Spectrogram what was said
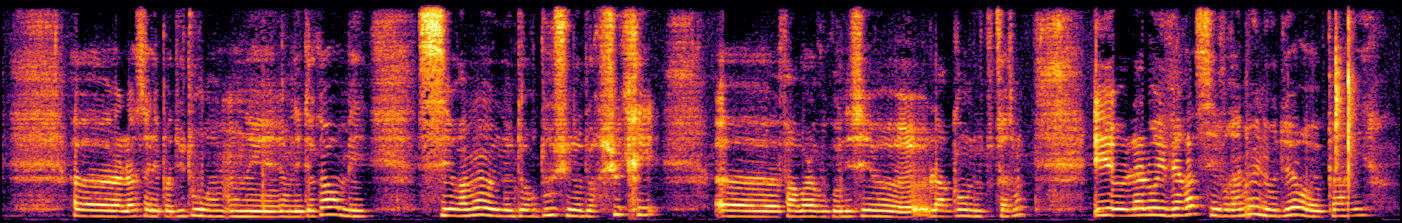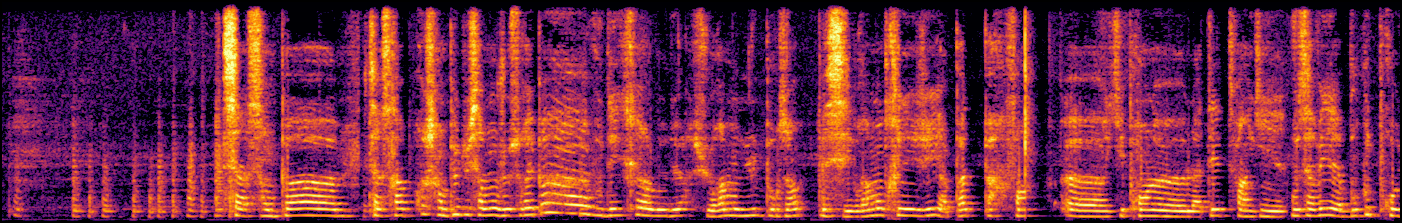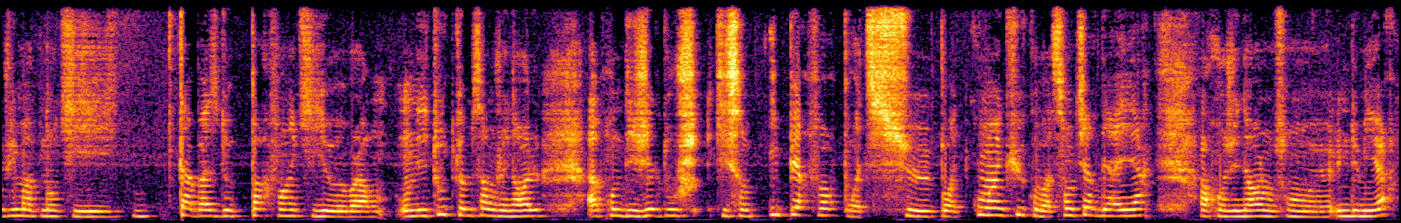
Euh, là, ça l'est pas du tout, hein. on est, on est d'accord, mais c'est vraiment une odeur douce, une odeur sucrée. Euh, enfin voilà, vous connaissez l'argan de toute façon. Et l'aloe vera, c'est vraiment une odeur pareille ça sent pas... Ça se rapproche un peu du savon. Je saurais pas vous décrire l'odeur. Je suis vraiment nulle pour ça. Mais c'est vraiment très léger. Il n'y a pas de parfum. Euh, qui prend la tête, enfin qui... Vous savez, il y a beaucoup de produits maintenant qui tabassent de parfums qui euh, voilà on, est toutes comme ça en général à prendre des gels douche qui sont hyper forts pour être pour être convaincu qu'on va sentir derrière alors qu'en général on sent euh, une demi-heure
